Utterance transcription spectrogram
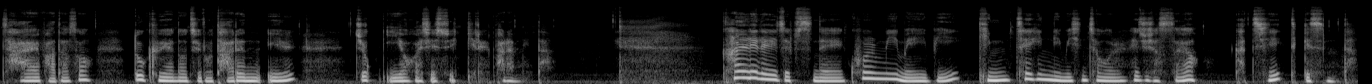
잘 받아서 또 그 에너지로 다른 일 쭉 이어가실 수 있기를 바랍니다. 칼리 레이 잽슨의 콜미 메이비 김채희 님이 신청을 해주셨어요. 같이 듣겠습니다.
